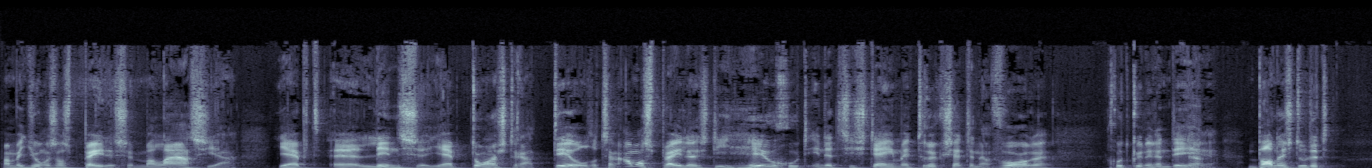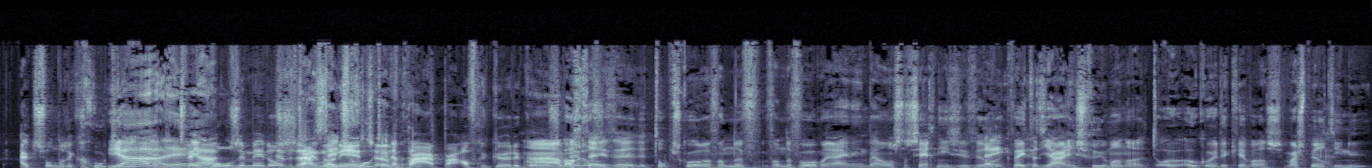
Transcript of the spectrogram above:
Maar met jongens als Pedersen, Malasia... Je hebt eh Linsen, je hebt Toornstra, Til. Dat zijn allemaal spelers die heel goed in het systeem... met druk zetten naar voren goed kunnen renderen. Bannis doet het uitzonderlijk goed. Ja, ja, twee ja. goals inmiddels. Staan het steeds goed. En een paar, paar afgekeurde goals Ah, wacht inmiddels. even. De topscorer van de, van de voorbereiding bij ons, dat zegt niet zoveel. Nee, ik weet dat Jari Schuurman ook ooit een keer was. Waar speelt hij nu?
